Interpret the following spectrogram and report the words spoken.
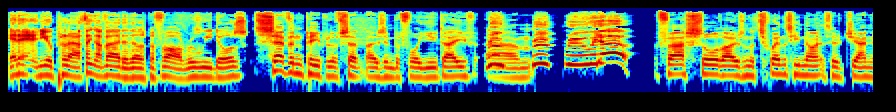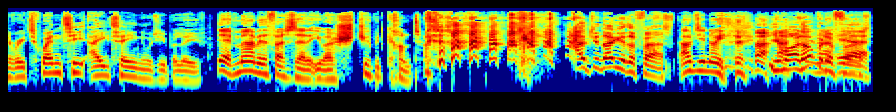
it ain't a new player. I think I've heard of those before. Ruidos. Seven people have sent those in before you, Dave. Um, Ru- Ruido! first saw those on the 29th of January 2018, would you believe? Dave, may I be the first to say that you are a stupid cunt? How do you know you're the first? How do you know you're You might not be the first.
